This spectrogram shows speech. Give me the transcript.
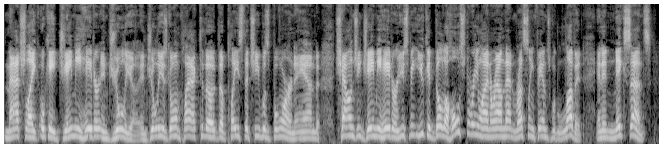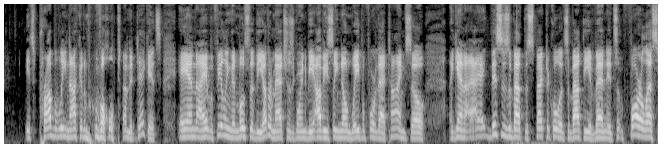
match like okay Jamie Hayter and Julia. And Julia's going back to the the place that she was born and challenging Jamie Hayter. You speak you could build a whole storyline around that and wrestling fans would love it. And it makes sense. It's probably not going to move a whole ton of tickets. And I have a feeling that most of the other matches are going to be obviously known way before that time. So again, I, this is about the spectacle. It's about the event. It's far less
